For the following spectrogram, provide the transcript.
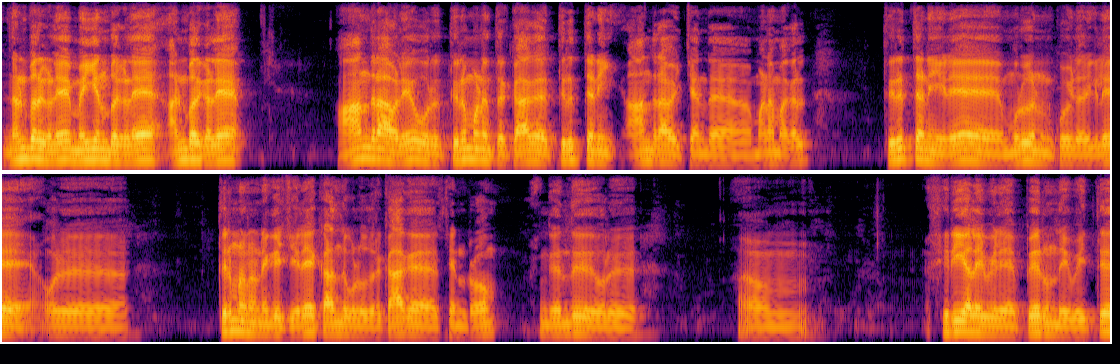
நண்பர்களே மெய்யன்பர்களே அன்பர்களே ஆந்திராவிலே ஒரு திருமணத்திற்காக திருத்தணி ஆந்திராவைச் சேர்ந்த மணமகள் திருத்தணியிலே முருகன் கோயில் அருகிலே ஒரு திருமண நிகழ்ச்சியிலே கலந்து கொள்வதற்காக சென்றோம். இங்கேருந்து ஒரு சிறிய அளவிலே பேருந்தை வைத்து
